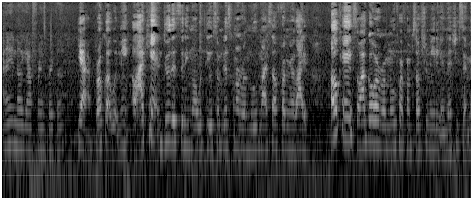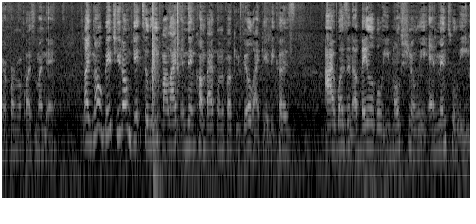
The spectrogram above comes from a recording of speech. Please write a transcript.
i didn't know y'all friends break up Yeah, broke up with me. Oh, I can't do this anymore with you, so I'm just gonna remove myself from your life. Okay, so I go and remove her from social media, and then she sent me a friend request Monday. Like, no, bitch, you don't get to leave my life and then come back when the fuck you feel like it because I wasn't available emotionally and mentally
